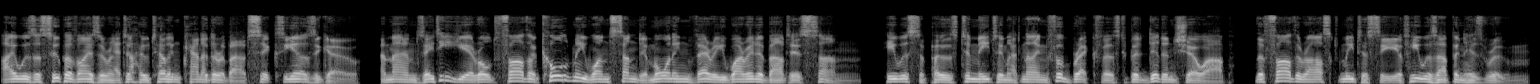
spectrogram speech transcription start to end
I was a supervisor at a hotel in Canada about 6 years ago. A man's 80 year old father called me one Sunday morning very worried about his son. He was supposed to meet him at 9 for breakfast but didn't show up. The father asked me to see if he was up in his room.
